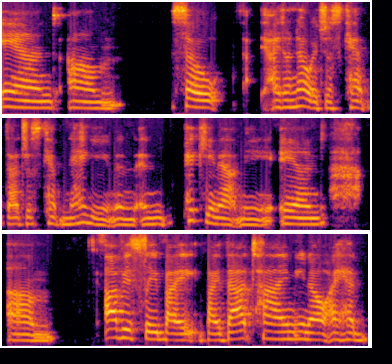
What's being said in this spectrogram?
And um so I don't know, it just kept that just kept nagging and, and picking at me. And um obviously by by that time, you know, I had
